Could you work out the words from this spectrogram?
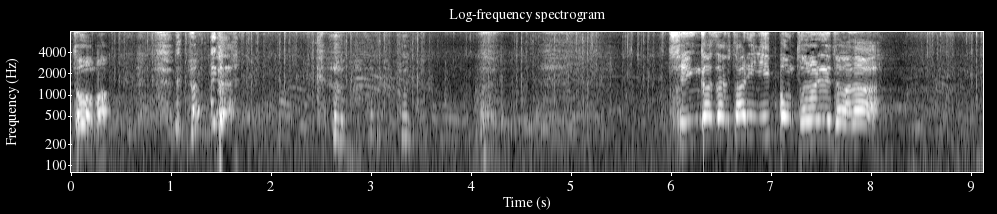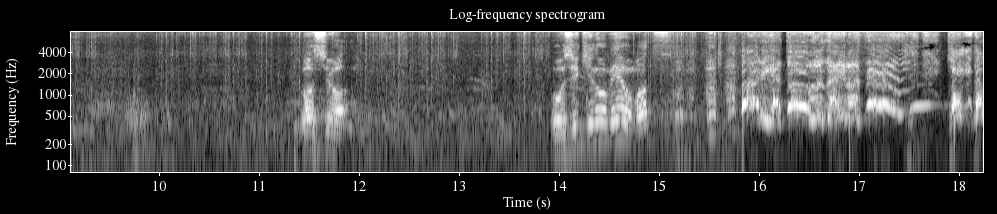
トーマチンガザ二人に一本取られるとはな。わしはおじきの目を待つ。ありがとうございます。刑事様。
